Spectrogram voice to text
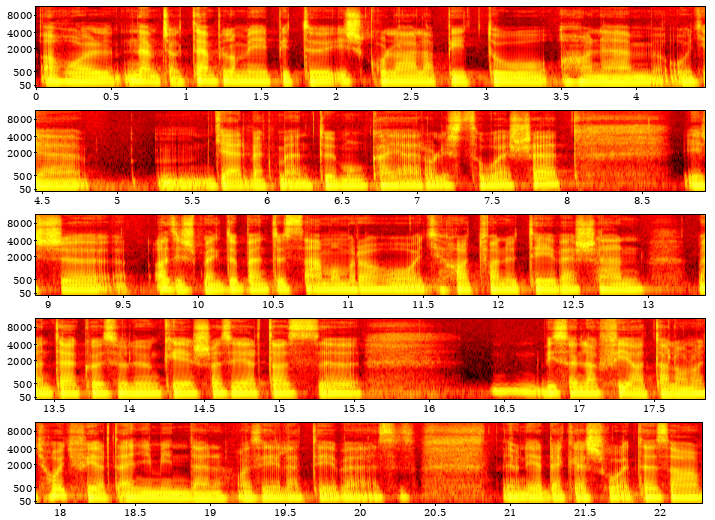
ahol nem csak templomépítő, iskola alapító, hanem ugye gyermekmentő munkájáról is szó esett, és az is megdöbbentő számomra, hogy 65 évesen ment el közülünk, és azért az viszonylag fiatalon, hogy hogy fért ennyi minden az életébe. Ez nagyon érdekes volt ez a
